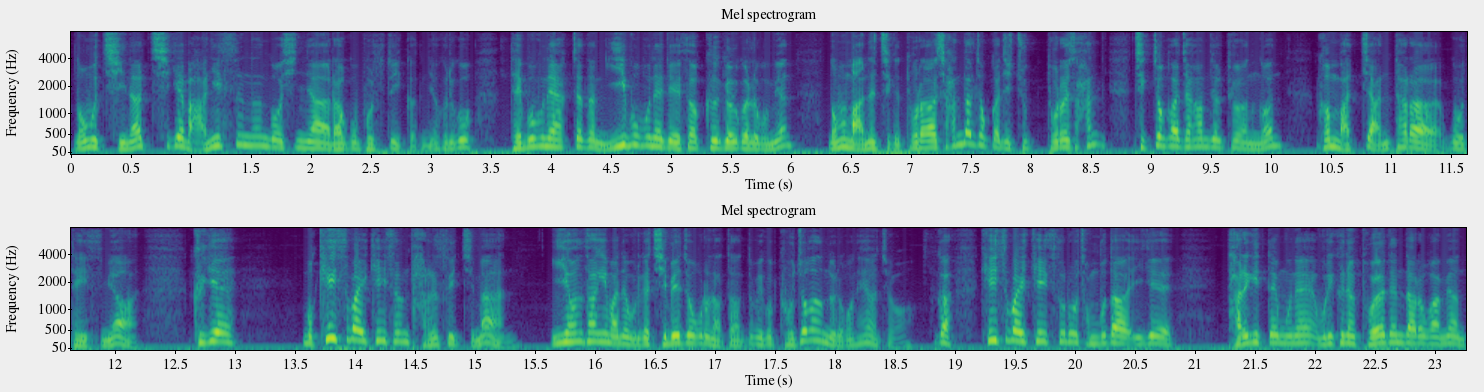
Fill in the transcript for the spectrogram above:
너무 지나치게 많이 쓰는 것이냐라고 볼 수도 있거든요. 그리고 대부분의 학자들은 이 부분에 대해서 그 결과를 보면 너무 많은 측에 돌아가시 한 달 전까지 죽 돌아가시 한 직전까지 항암제를 투여하는 건 그건 맞지 않다라고 돼 있으면 그게 뭐 case by case는 다를 수 있지만 이 현상이 만약 우리가 지배적으로 나타났다면 이걸 교정하는 노력은 해야죠. 그러니까 case by case로 전부 다 이게 다르기 때문에 우리 그냥 둬야 된다라고 하면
